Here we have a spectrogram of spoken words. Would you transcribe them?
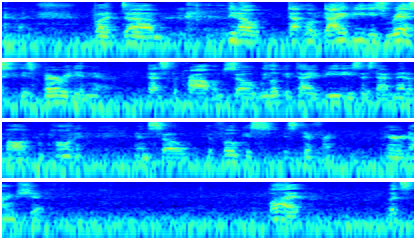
but, um, you know, that, look, diabetes risk is buried in there. That's the problem. So we look at diabetes as that metabolic component. And so the focus is different, paradigm shift. But let's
